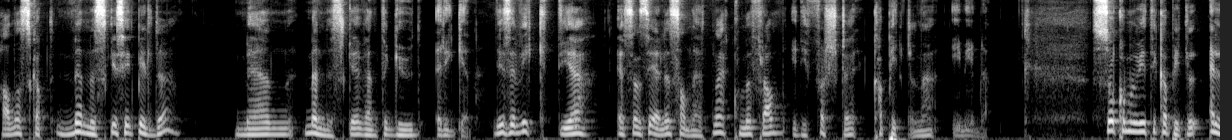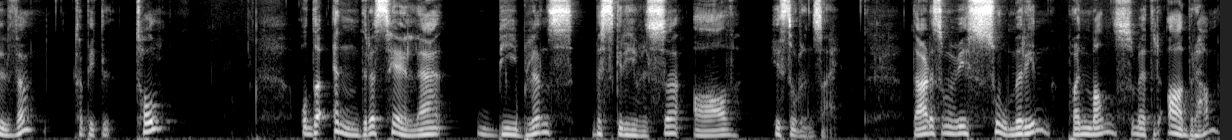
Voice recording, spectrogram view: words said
Han har skapt mennesket i sitt bilde, men mennesket vendte Gud ryggen. Disse viktige, essensielle sannhetene kommer fram i de første kapitlene i Bibelen. Så kommer vi til kapittel 11, kapittel 12, og da endres hele Bibelens beskrivelse av historien seg. Da er det som om vi zoomer inn på en mann som heter Abraham,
